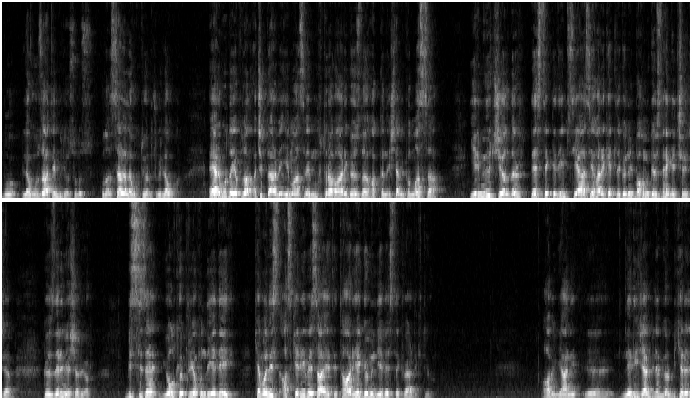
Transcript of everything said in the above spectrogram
bu lavuğu zaten biliyorsunuz. Buna ısrarla lavuk diyorum çünkü lavuk. Eğer burada yapılan açık darbe iması ve muhtıravari gözdağı hakkında işlem yapılmazsa 23 yıldır desteklediğim siyasi hareketle gönül bağımı gözden geçireceğim. Gözlerim yaşarıyor. Biz size yol köprü yapın diye değil, Kemalist askeri vesayeti tarihe gömün diye destek verdik diyor. Abi yani e, ne diyeceğim bilemiyorum. Bir kere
